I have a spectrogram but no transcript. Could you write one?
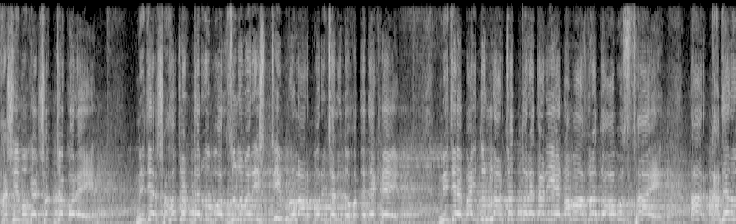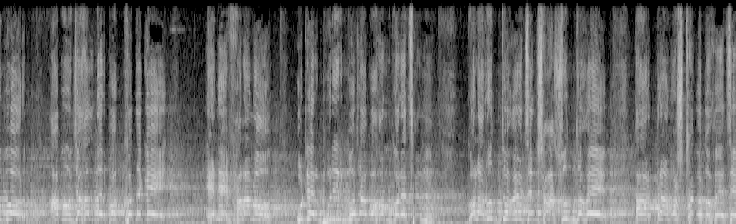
হাসি মুখে সহ্য করে নিজের সহচরদের উপর জুলুমের স্টিম রোলার পরিচালিত হতে দেখে নিজে বাইতুল্লাহর চত্বরে দাঁড়িয়ে নামাজরত অবস্থায় তার কাঁধের উপর আবু জাহালদের পক্ষ থেকে এনে ফালানো উটের ভুরির বোঝা বহন করেছেন। গলা রুদ্ধ হয়েছেন শ্বাসরুদ্ধ হয়ে তার প্রাণ অষ্টাগত হয়েছে।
